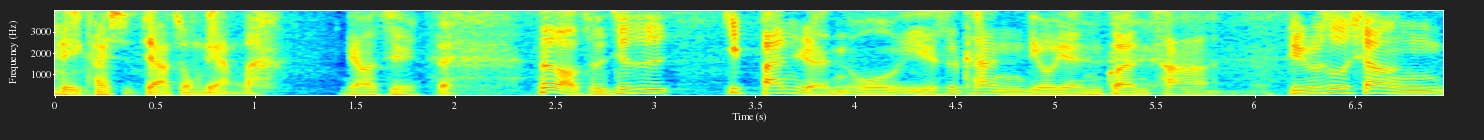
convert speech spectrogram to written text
可以开始加重量了。了解，对。那老师就是一般人，我也是看留言观察，比如说像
